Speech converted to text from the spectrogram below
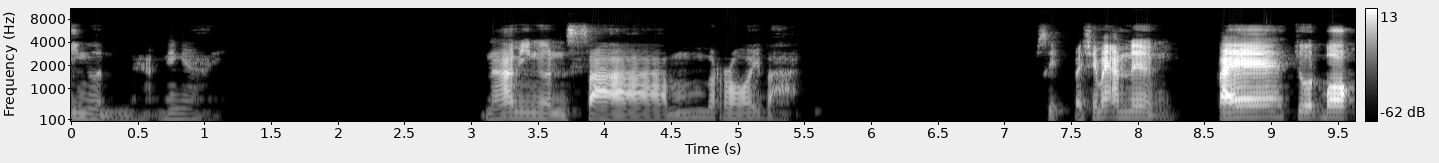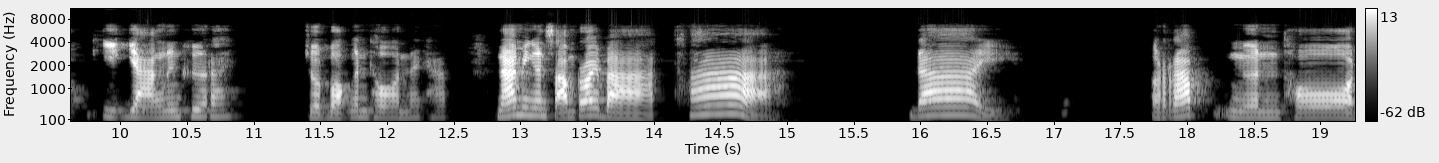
มีเงินนะฮะง่ายๆน้ามีเงินสามร้อยบาทเสร็จไปใช่ไหมอันหนึ่งแต่โจทย์บอกอีกอย่างหนึ่งคืออะไร โจทย์บอกเงินทอนนะครับน้ามีเงินสามร้อยบาท ถ้าได้ รับเงินทอน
